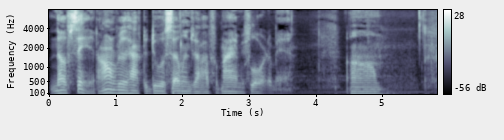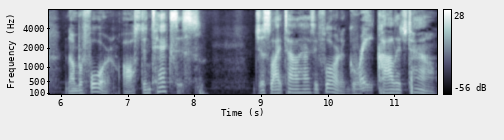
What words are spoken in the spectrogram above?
Enough said. I don't really have to do a selling job for Miami, Florida, man. Um, number four, Austin, Texas. Just like Tallahassee, Florida. Great college town.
